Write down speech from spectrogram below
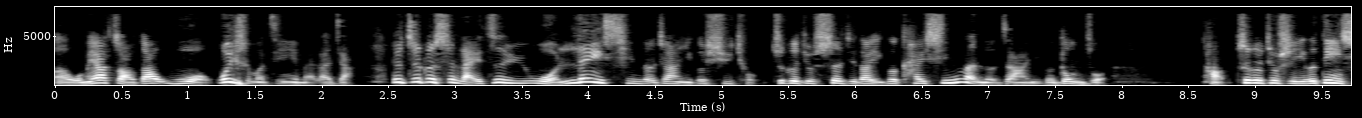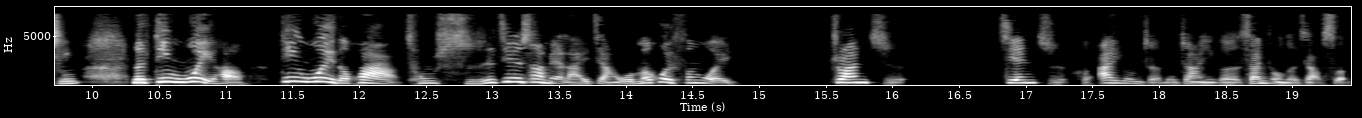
呃，我们要找到我为什么经营美乐家，那这个是来自于我内心的这样一个需求，这个就涉及到一个开心门的这样一个动作。好，这个就是一个定心。那定位哈，定位的话，从时间上面来讲，我们会分为专职。兼职和爱用者的这样一个三种的角色，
